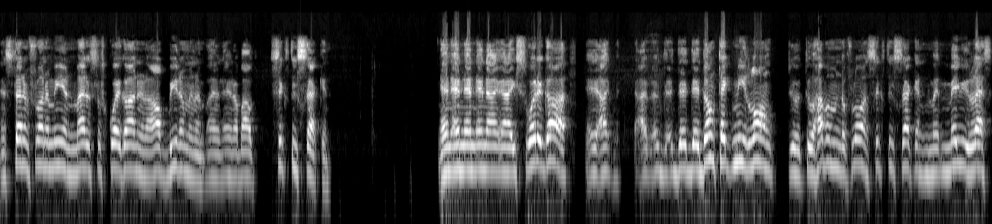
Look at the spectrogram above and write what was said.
and stand in front of me in Madison Square Garden, and I'll beat him in, a, in, about 60 seconds. And and and, and I, I swear to God, I, I, they, they don't take me long to, to have him on the floor in 60 seconds, maybe less,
